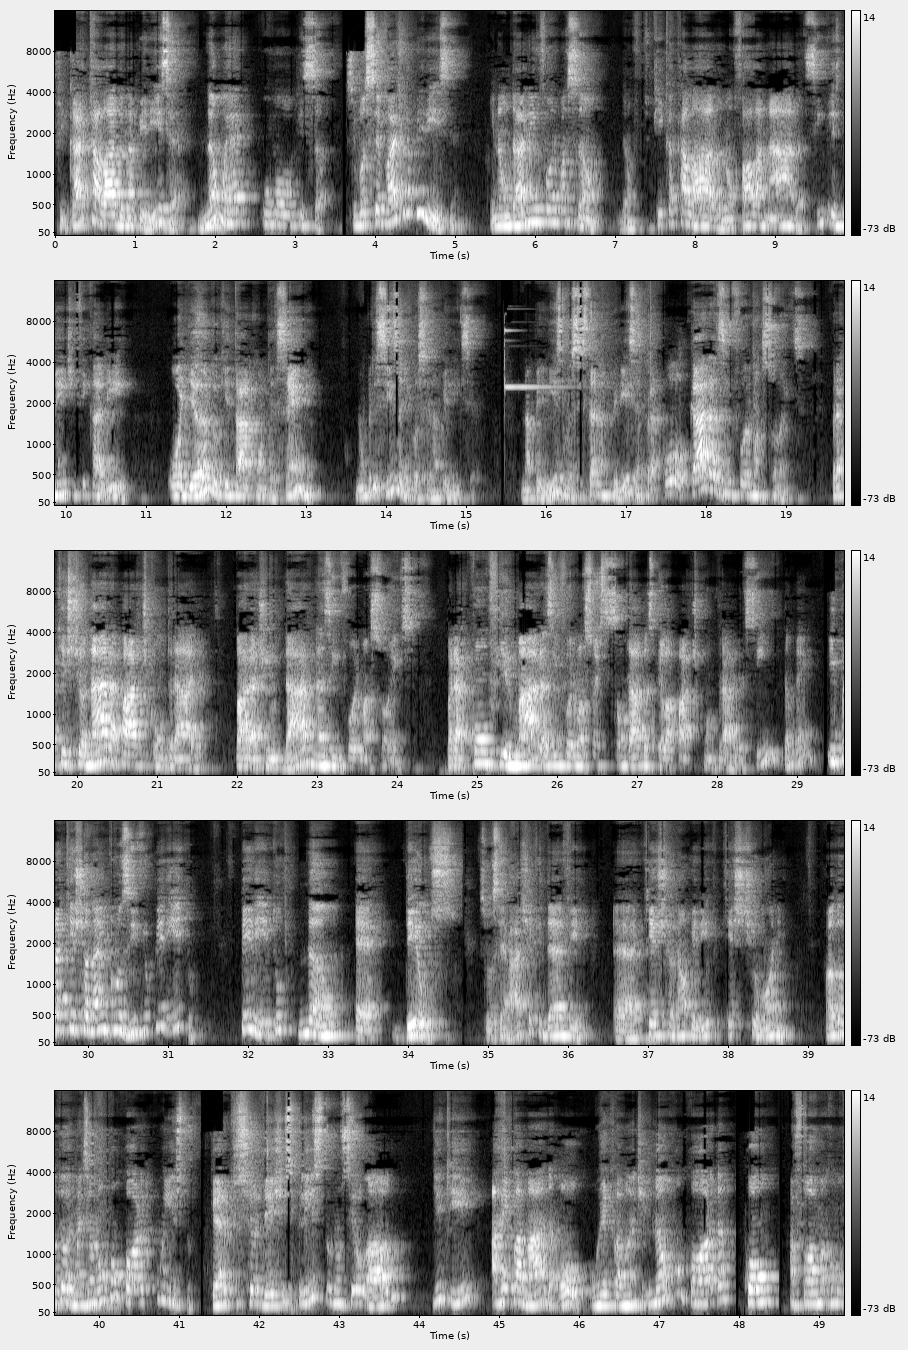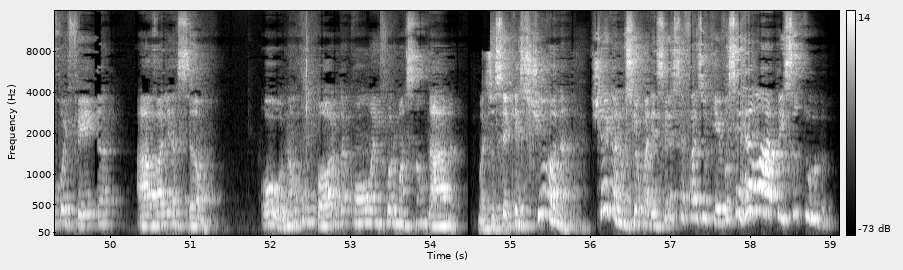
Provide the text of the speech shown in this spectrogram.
Ficar calado na perícia não é uma opção. Se você vai para a perícia e não dá nem informação, não fica calado, não fala nada, simplesmente fica ali olhando o que está acontecendo, não precisa de você na perícia. Na perícia, você está na perícia para colocar as informações, para questionar a parte contrária, para ajudar nas informações, para confirmar as informações que são dadas pela parte contrária? Sim, também. E para questionar, inclusive, o perito. Perito não é Deus. Se você acha que deve é, questionar o perito, questione. Fala, doutor, mas eu não concordo com isso. Quero que o senhor deixe explícito no seu laudo de que a reclamada ou o reclamante não concorda com a forma como foi feita a avaliação ou não concorda com a informação dada. Mas você questiona. Chega no seu parecer, você faz o quê? Você relata isso tudo.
